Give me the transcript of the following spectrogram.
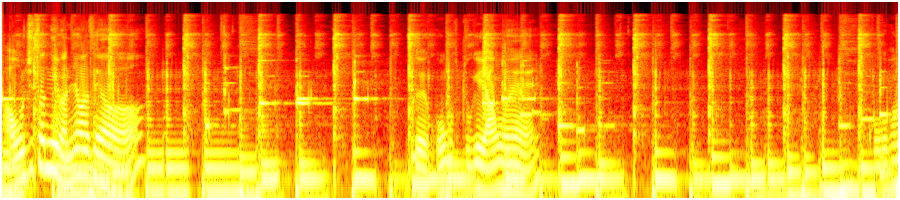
야아 오지터님 안녕하세요. 그래 고급 두 개 양호해. 고급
